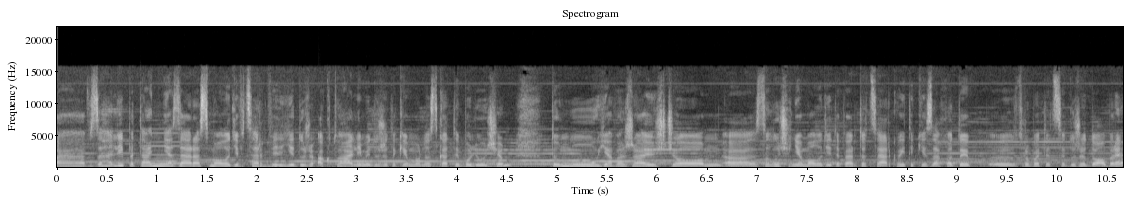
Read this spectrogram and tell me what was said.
Е, Взагалі питання зараз молоді в церкві є дуже актуальним і дуже таким, можна сказати, болючим. Тому я вважаю, що е, залучення молоді тепер до церкви і такі заходи е, зробити це дуже добре,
